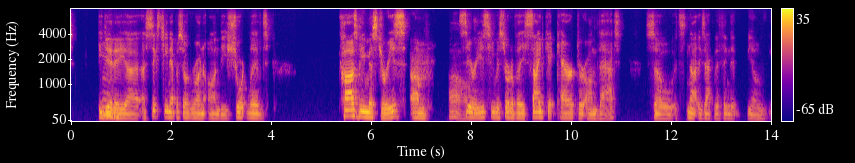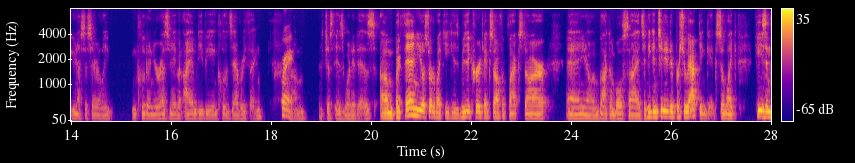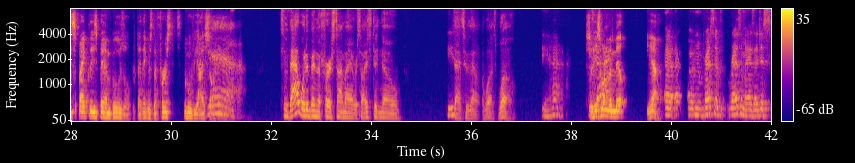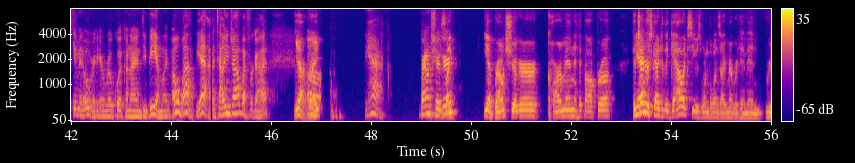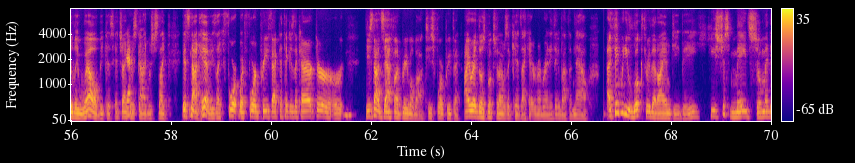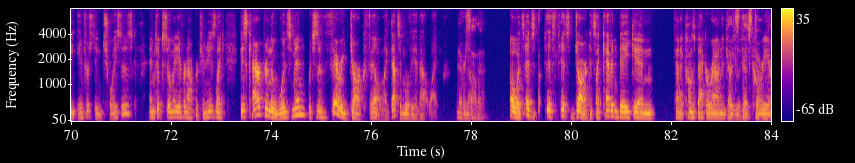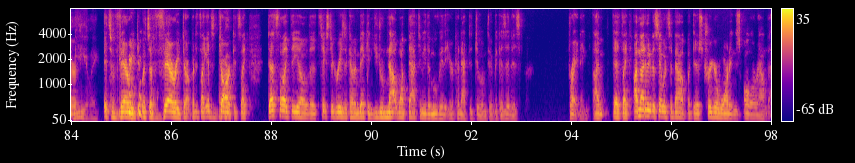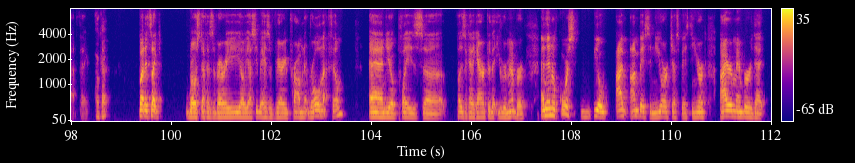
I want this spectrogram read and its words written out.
He did a uh, a 16 episode run on the short-lived Cosby Mysteries um, Oh, series. He was sort of a sidekick character on that. So it's not exactly the thing that you know you necessarily include on your resume, but IMDb includes everything. Right. Um, it just is what it is. Um, but then you know, sort of like he, his music career takes off with Black Star, and you know, and Black on Both Sides, and he continued to pursue acting gigs. So like he's in Spike Lee's Bamboozled, which I think was the first movie I saw him in. yeah. So that would have been the first time I ever saw. I just didn't know He's that's who that was. Whoa. Yeah. So He's he's one of the mil. Yeah, an impressive resume as I just skim it over here real quick on IMDb. I'm like, oh wow, yeah, Italian Job. I forgot. yeah, right. Uh, yeah, Brown Sugar. like, yeah, Brown Sugar, Carmen, Hip Hopera. Hitchhiker's Yes. Guide to the Galaxy was one of the ones I remembered him in really well because Hitchhiker's Guide was just like it's not him. He's like Ford, what Ford Prefect I think is the character, or, or Mhm. He's not Zaphod Beeblebrox. He's Ford Prefect. I read those books when I was a kid. I can't remember anything about them now. I think when you look through that IMDb, he's just made so many interesting choices and took so many different opportunities. Like his character in The Woodsman, which is a very dark film. Like that's a movie about like Never saw that. Oh, it's it's it's it's dark. It's like Kevin Bacon kind of comes back around in terms That's of his career. immediately. It's very it's a very dark, but it's like it's dark. It's like that's like the you know the six degrees of Kevin Bacon. You do not want that to be the movie that you're connected to him through because it is frightening. I'm that's like I'm not even gonna say what it's about, but there's trigger warnings all around that thing. Okay. But it's like Mos Def has a very you know Yasiin Bey has a very prominent role in that film, and you know plays uh plays the kind of character that you remember. And then of course you know I'm I'm based in New York, Jeff's based in New York. I remember that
